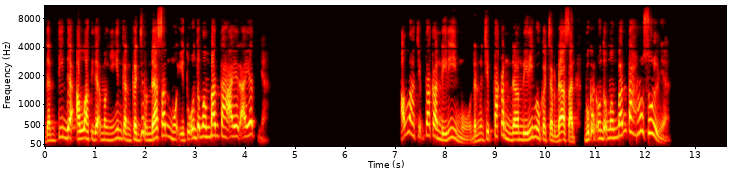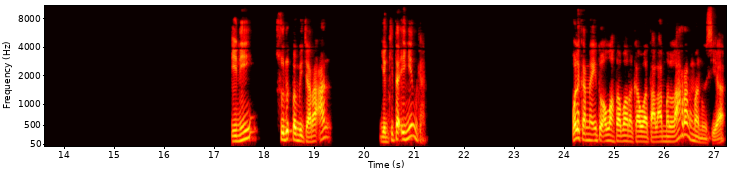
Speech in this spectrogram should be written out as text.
dan tidak Allah tidak menginginkan kecerdasanmu itu untuk membantah ayat-ayatnya. Allah ciptakan dirimu dan menciptakan dalam dirimu kecerdasan bukan untuk membantah Rasulnya. Ini sudut pembicaraan yang kita inginkan. Oleh karena itu Allah taala melarang manusia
